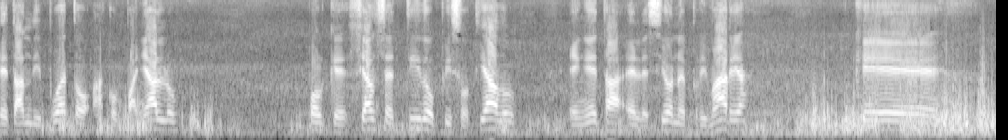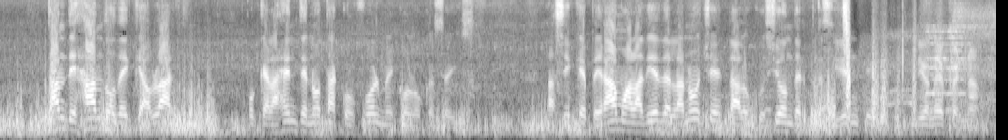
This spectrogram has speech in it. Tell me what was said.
están dispuestos a acompañarlo porque se han sentido pisoteados en estas elecciones primarias que están dejando de que hablar porque la gente no está conforme con lo que se hizo. Así que esperamos a las 10 de la noche la locución del presidente Leonel Fernández.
